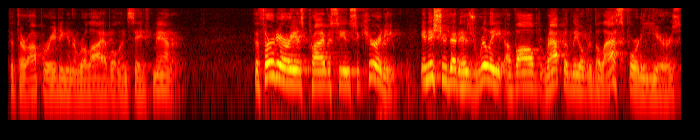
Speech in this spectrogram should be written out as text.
that they're operating in a reliable and safe manner. The third area is privacy and security, an issue that has really evolved rapidly over the last 40 years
